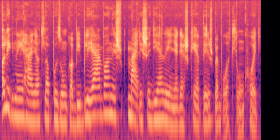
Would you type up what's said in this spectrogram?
Alig néhányat lapozunk a Bibliában, és már is egy ilyen lényeges kérdésbe botlunk, hogy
